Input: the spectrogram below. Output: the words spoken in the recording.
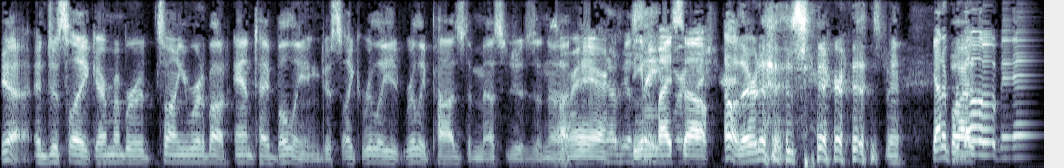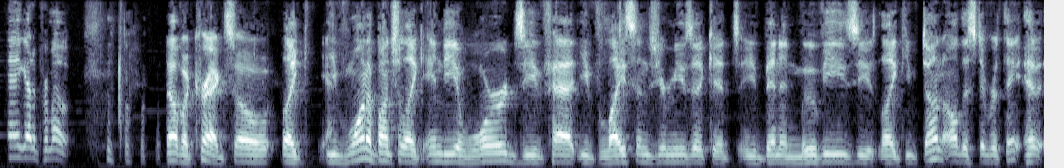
yeah, and just like I remember a song you wrote about anti-bullying, just like really, really positive messages. And So I'm uh, right here, gonna being say, myself. oh, there it is, there it is, man. Got to promote, man. Got to promote. No, but Craig, so like Yeah. you've won a bunch of like indie awards. You've had you've licensed your music. It's you've been in movies. You like you've done all this different thing. Have,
